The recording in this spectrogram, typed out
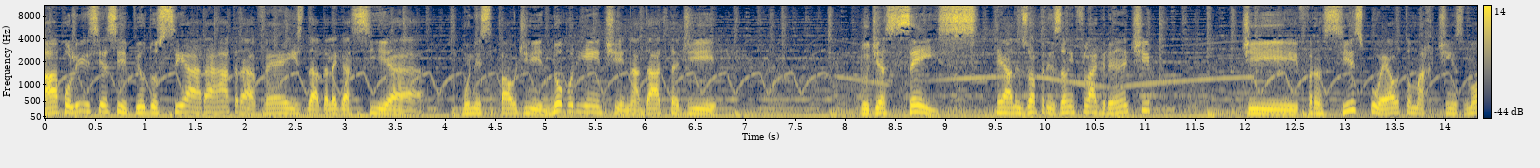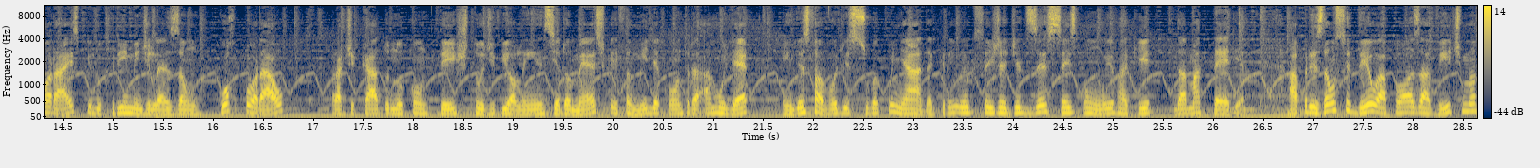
A Polícia Civil do Ceará, através da Delegacia Municipal de Novo Oriente, na data de do dia 6, realizou a prisão em flagrante de Francisco Elton Martins Moraes pelo crime de lesão corporal praticado no contexto de violência doméstica e família contra a mulher em desfavor de sua cunhada. Creio eu que seja dia 16, com um erro aqui da matéria. A prisão se deu após a vítima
